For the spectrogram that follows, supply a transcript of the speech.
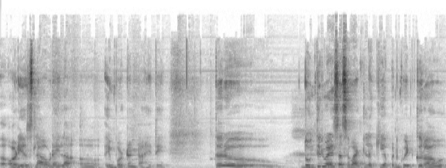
ऑडियन्सला आवडायला इम्पॉर्टंट आहे ते. तर दोन तीन वेळेस असं वाटलं की आपण क्विट करावं.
